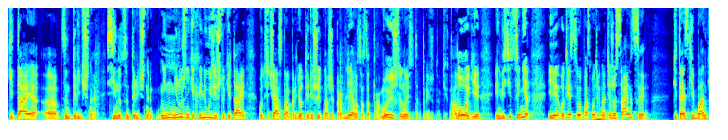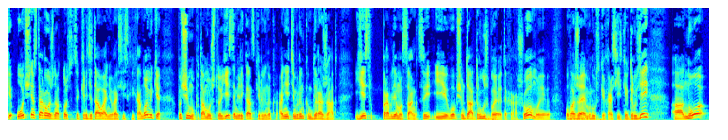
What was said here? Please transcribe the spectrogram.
Китая-центричная, синоцентричная. Не, не нужно никаких иллюзий, что Китай вот сейчас нам придет и решит наши проблемы, создаст промышленность, там, технологии, инвестиции. Нет. И вот если мы посмотрим на те же санкции, Китайские банки очень осторожно относятся к кредитованию российской экономики. Почему? Потому что есть американский рынок, они этим рынком дорожат, есть проблема санкций, и, в общем, да, дружба – это хорошо, мы уважаем русских, российских друзей, а, но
